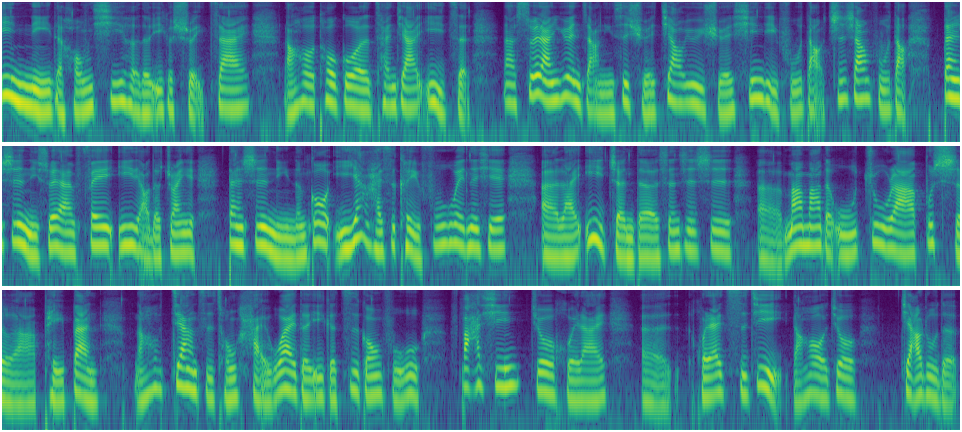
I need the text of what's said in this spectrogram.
印尼的红溪河的一个水灾，然后透过参加义诊，那虽然院长你是学教育学、心理辅导、智商辅导，但是你虽然非医疗的专业，但是你能够一样还是可以抚慰那些呃来义诊的，甚至是呃妈妈的无助啦、不舍啊、陪伴，然后这样子从海外的一个自工服务发心就回来，呃回来慈济，然后就。加入的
